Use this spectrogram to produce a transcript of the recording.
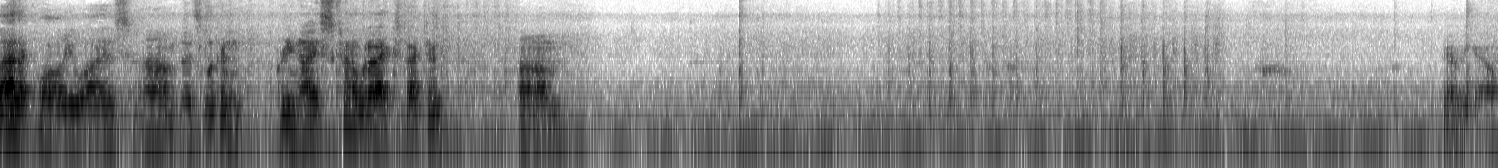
lather quality wise, um, it's looking pretty nice. Kind of what I expected. Um, there we go.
